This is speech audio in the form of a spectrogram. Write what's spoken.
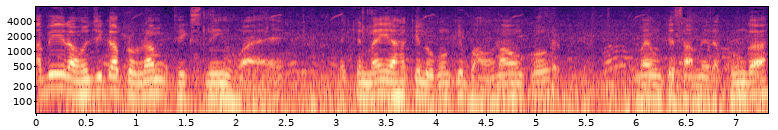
अभी राहुल जी का प्रोग्राम फिक्स नहीं हुआ है लेकिन मैं यहाँ के लोगों की भावनाओं को मैं उनके सामने रखूँगा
